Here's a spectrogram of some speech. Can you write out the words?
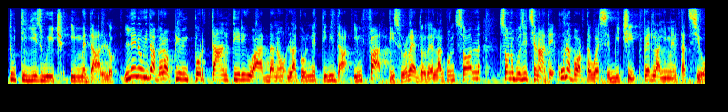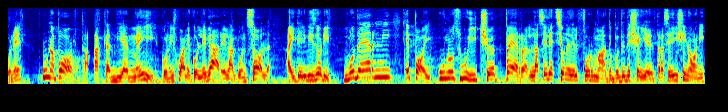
tutti gli switch in metallo. Le novità però più importanti riguardano la connettività, infatti sul retro della console sono posizionate una porta USB-C per l'alimentazione, una porta HDMI con il quale collegare la console ai televisori moderni e poi uno switch per la selezione del formato, potete scegliere tra 16 noni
